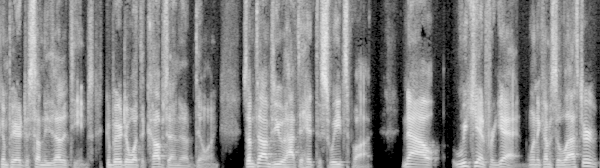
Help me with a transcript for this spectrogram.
compared to some of these other teams, compared to what the Cubs ended up doing. Sometimes you have to hit the sweet spot. Now, we can't forget when it comes to Lester,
